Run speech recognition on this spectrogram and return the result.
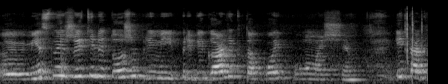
э, местные жители тоже прибегали к такой помощи. Итак,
